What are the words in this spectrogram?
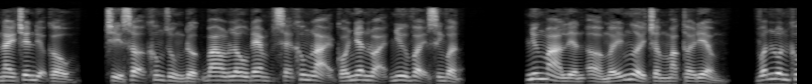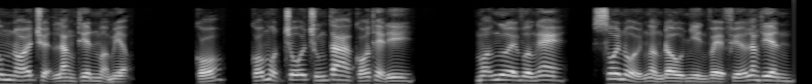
này trên địa cầu, chỉ sợ không dùng được bao lâu đem sẽ không lại có nhân loại như vậy sinh vật. Nhưng mà liền ở mấy người trầm mặc thời điểm, vẫn luôn không nói chuyện lăng thiên mở miệng. Có, có một chỗ chúng ta có thể đi. Mọi người vừa nghe, sôi nổi ngẩng đầu nhìn về phía lăng thiên,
